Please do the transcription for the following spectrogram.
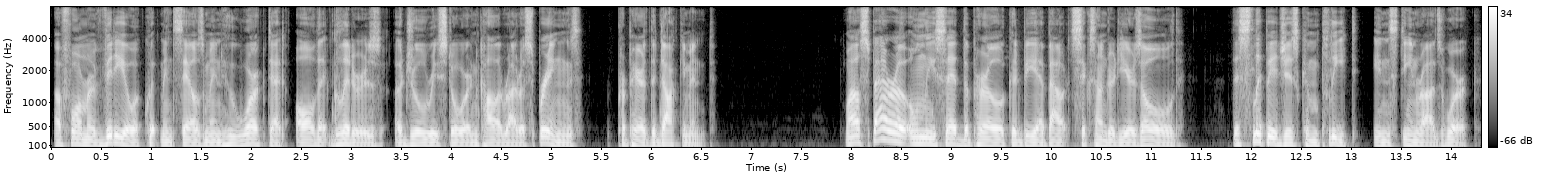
a former video equipment salesman who worked at All That Glitters, a jewelry store in Colorado Springs, prepared the document. While Sparrow only said the pearl could be about 600 years old, the slippage is complete in Steenrod's work.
